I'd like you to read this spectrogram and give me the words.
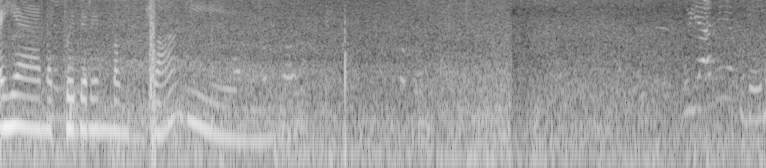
Ayan, at pwede rin mag-jogging. Kuya, ano yung doon?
